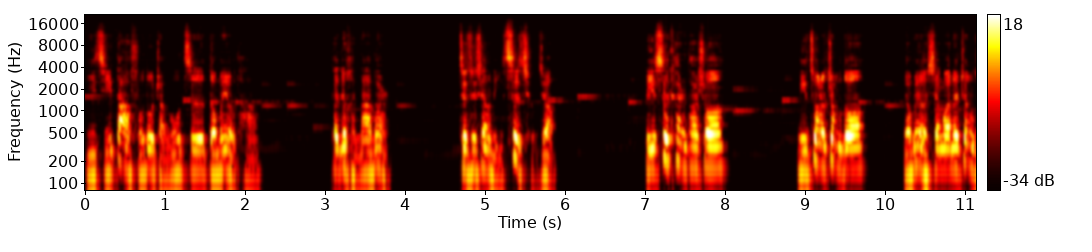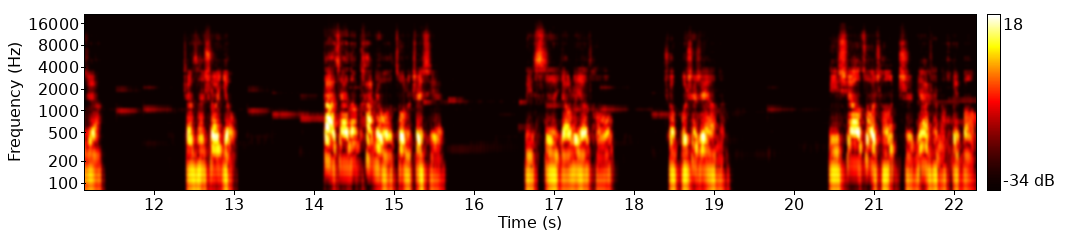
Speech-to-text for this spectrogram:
以及大幅度涨工资都没有他，他就很纳闷儿，就去向李四求教。李四看着他说：“你做了这么多，有没有相关的证据啊？”张三说：“有。”大家都看着我做了这些。李四摇了摇头，说：“不是这样的。”你需要做成纸面上的汇报，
